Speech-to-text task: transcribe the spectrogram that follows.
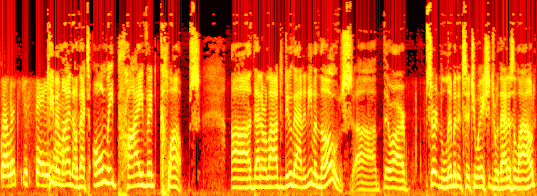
well, let's just say. Keep in mind, though, that's only private clubs uh, that are allowed to do that. And even those, uh, there are certain limited situations where that is allowed.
